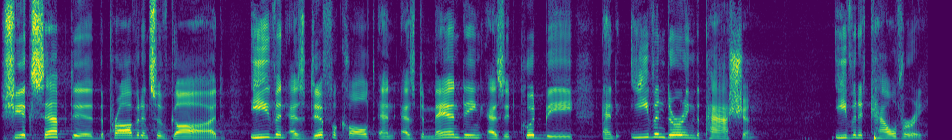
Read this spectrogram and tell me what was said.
She accepted the providence of God, even as difficult and as demanding as it could be, and even during the Passion, even at Calvary,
